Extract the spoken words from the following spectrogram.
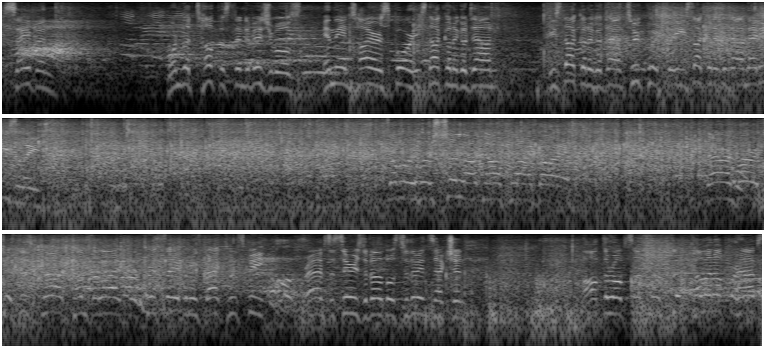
Sabin, one of the toughest individuals in the entire sport. He's not going to go down. He's not going to go down too quickly. He's not going to go down that easily. Double reverse chinlock now applied by Burridge. Just crowd comes alive for Chris Sabin, who's back to his feet. Rams a series of elbows to the midsection. Off the ropes, sunset flip coming up perhaps.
